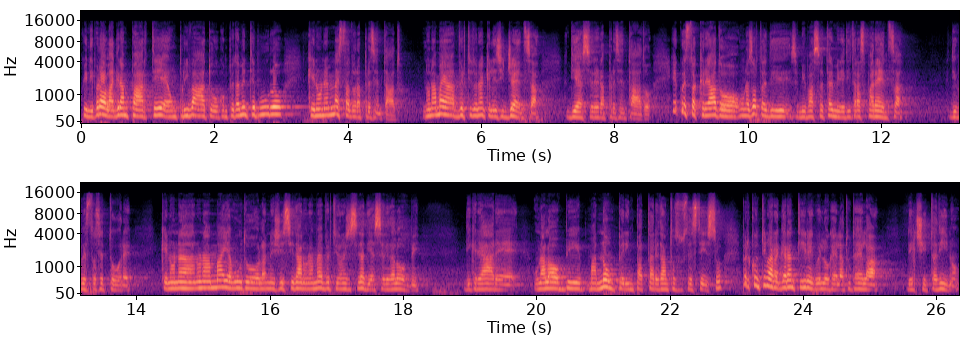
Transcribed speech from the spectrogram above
Quindi però la gran parte è un privato completamente puro che non è mai stato rappresentato non ha mai avvertito neanche l'esigenza di essere rappresentato e questo ha creato una sorta di, se mi passa il termine, di trasparenza di questo settore che non ha, non ha mai avuto la necessità, non ha mai avvertito la necessità di essere da lobby, di creare una lobby ma non per impattare tanto su se stesso, per continuare a garantire quello che è la tutela del cittadino.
